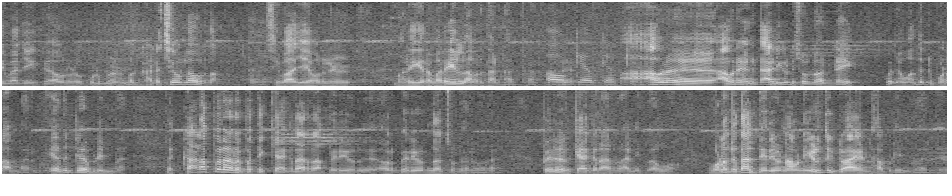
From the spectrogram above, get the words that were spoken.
சிவாஜிக்கு அவருடைய குடும்ப நண்பர் கடைசியூரில் அவர் தான் சிவாஜி அவர்கள் மறைகிற வரையில் அவர் தான் டாக்டர் அவர் அவர் என்கிட்ட அடிக்கடி சொல்லுவார் டேய் கொஞ்சம் வந்துட்டு போடாம பாருங்க எதுக்கு? அப்படிம்பேன். இந்த களப்பிரரை பற்றி கேட்குறாருடா பெரியவர் அவர் பெரியவர் தான் சொன்னார் அவர். பெரியவர் கேட்குறாருடா நீ உனக்கு தான் தெரியும் நான் அவனை இழுத்துக்கிட்டு வாயண்டா அப்படின்பாரு.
